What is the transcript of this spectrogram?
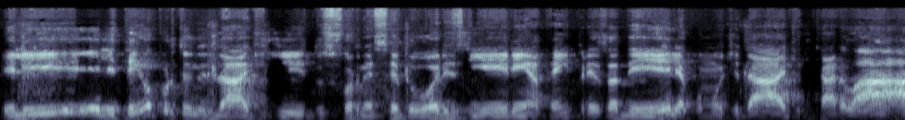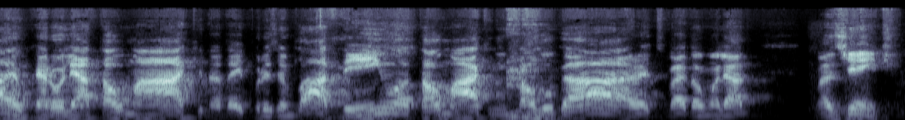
ele, ele tem a oportunidade de, dos fornecedores irem até a empresa dele, a comodidade, o cara lá, ah, eu quero olhar tal máquina, daí, por exemplo, ah, tenho a tal máquina em tal lugar, tu vai dar uma olhada. Mas, gente,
